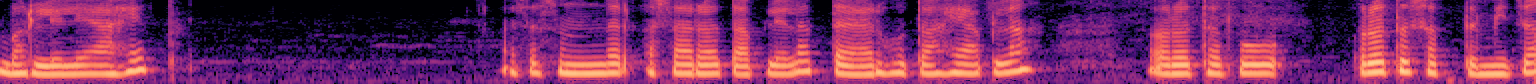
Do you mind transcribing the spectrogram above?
भरलेले आहेत. असा सुंदर असा रथ आपल्याला तयार होत आहे आपला. रथपो रथसप्तमीचा.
